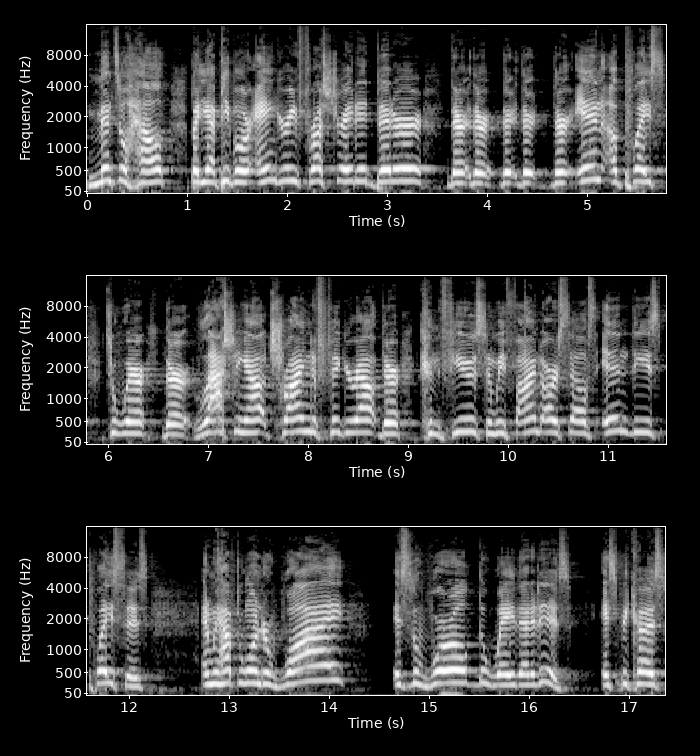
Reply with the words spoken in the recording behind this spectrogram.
mental health, but yet people are angry, frustrated, bitter. They're, they're, they're, they're, they're in a place to where they're lashing out, trying to figure out, they're confused, and we find ourselves in these places and we have to wonder why is the world the way that it is? It's because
